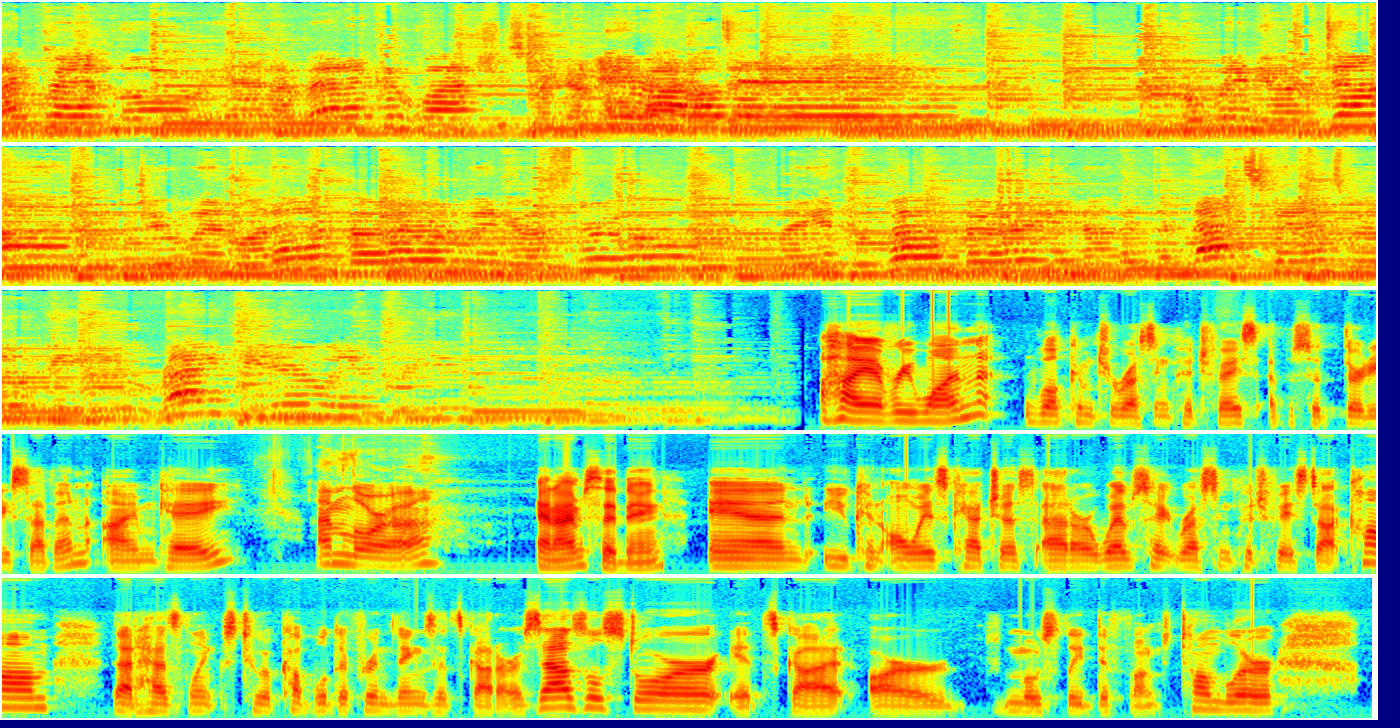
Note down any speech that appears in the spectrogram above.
like Brett Lawrie, and I bet I could watch you strike out A-Rod all day. But when you're done doing whatever, when you're through playing whoever, you know that the Nats fans will be right here waiting for you. Hi, everyone. Welcome to Resting Pitch Face, episode 37. I'm Kay, I'm Laura. And I'm Sydney. and you can always catch us at our website, restingpitchface.com. That has links to a couple different things. It's got our Zazzle store, it's got our mostly defunct Tumblr.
